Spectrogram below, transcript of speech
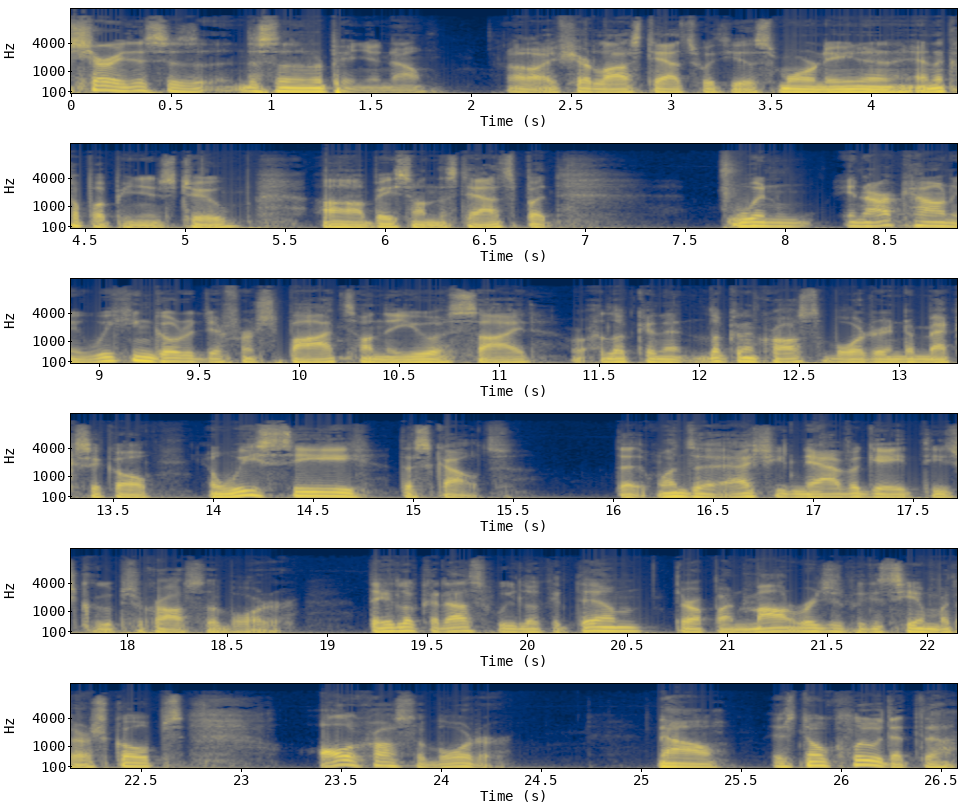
Sherry, this is this is an opinion now. Uh, I shared a lot of stats with you this morning, and, and a couple opinions too, uh, based on the stats. But when in our county, we can go to different spots on the U.S. side, looking at looking across the border into Mexico, and we see the scouts, the ones that actually navigate these groups across the border. They look at us, we look at them. They're up on mountain ridges, we can see them with our scopes, all across the border. Now, there's no clue that the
